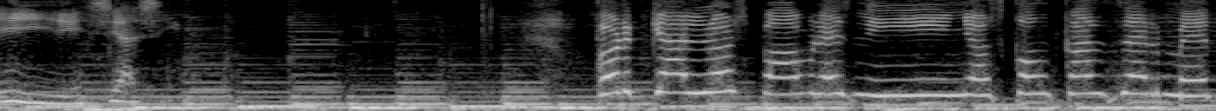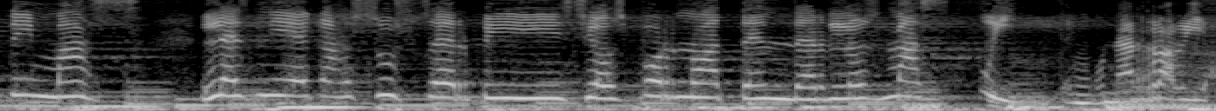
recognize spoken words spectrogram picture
Y dice así. Con cáncer Medimas les niega sus servicios por no atenderlos más? Uy, tengo una rabia.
